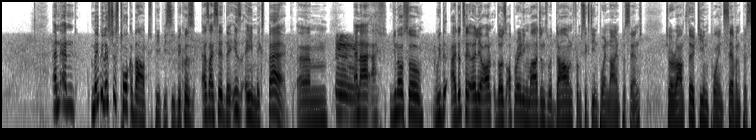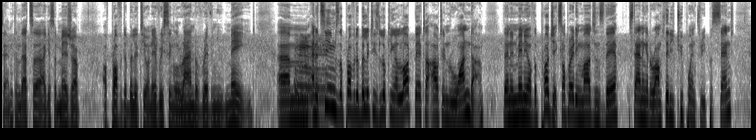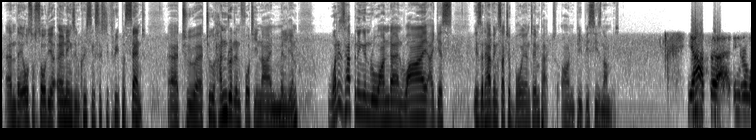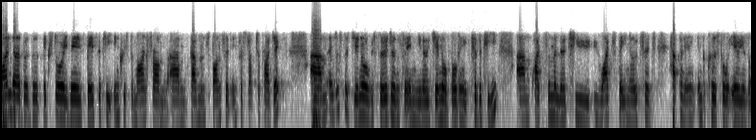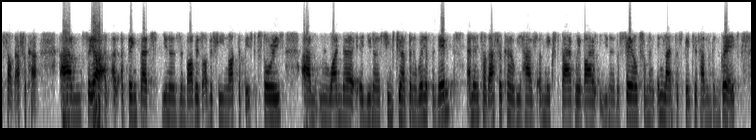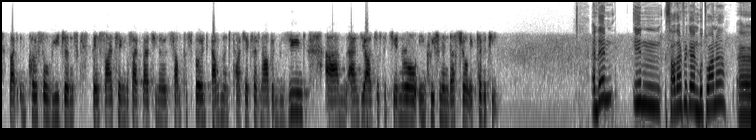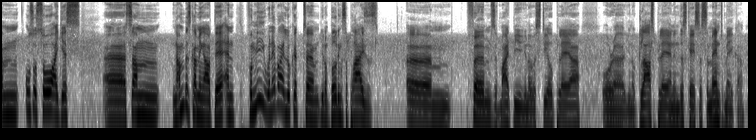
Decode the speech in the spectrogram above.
And, and maybe let's just talk about PPC because, as I said, there is a mixed bag. Um, mm. And I, I, you know, so we d- I did say earlier on those operating margins were down from 16.9% to around 13.7%, and that's, I guess, a measure of profitability on every single rand of revenue made. Um, mm. And it seems the profitability is looking a lot better out in Rwanda than in many of the projects. Operating margins there standing at around 32.3%, and they also saw their earnings increasing 63% uh, to uh, 249 million. What is happening in Rwanda, and why, I guess, is it having such a buoyant impact on PPC's numbers? Yeah, so uh, in Rwanda, the, the big story there is basically increased demand from um, government-sponsored infrastructure projects um, and just a general resurgence in, you know, general building activity, um, quite similar to what they noted happening in the coastal areas of South Africa. Um, so yeah, I, I, think that you know Zimbabwe is obviously not the best of stories. Um, Rwanda, uh, you know, seems to have been a winner for them, and in South Africa we have a mixed bag whereby you know the sales from an inland perspective haven't been great, but in coastal regions they're citing the fact that you know some postponed government projects have now been resumed, um, and yeah, just a general increase in industrial activity. And then in South Africa and Botswana, um, also saw, I guess, uh, some numbers coming out there. And for me, whenever I look at um, you know building supplies um, firms, it might be you know a steel player or a you know glass player, and in this case a cement maker.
